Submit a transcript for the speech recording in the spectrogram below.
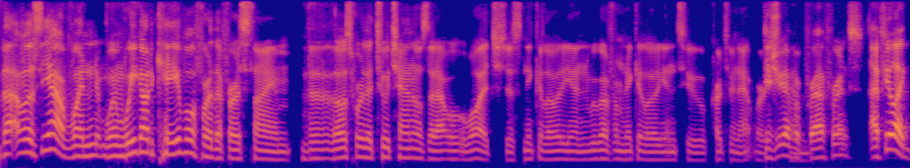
That was yeah. When when we got cable for the first time, the, those were the two channels that I would watch. Just Nickelodeon. We go from Nickelodeon to Cartoon Network. Did you have a preference? I feel like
